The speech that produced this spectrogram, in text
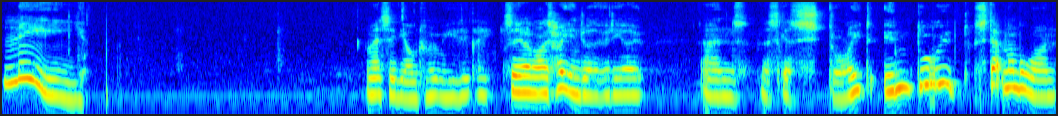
Lee. I meant to say the ultimate musical.ly. So yeah guys, hope you enjoyed the video and let's get straight into it. Step number one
